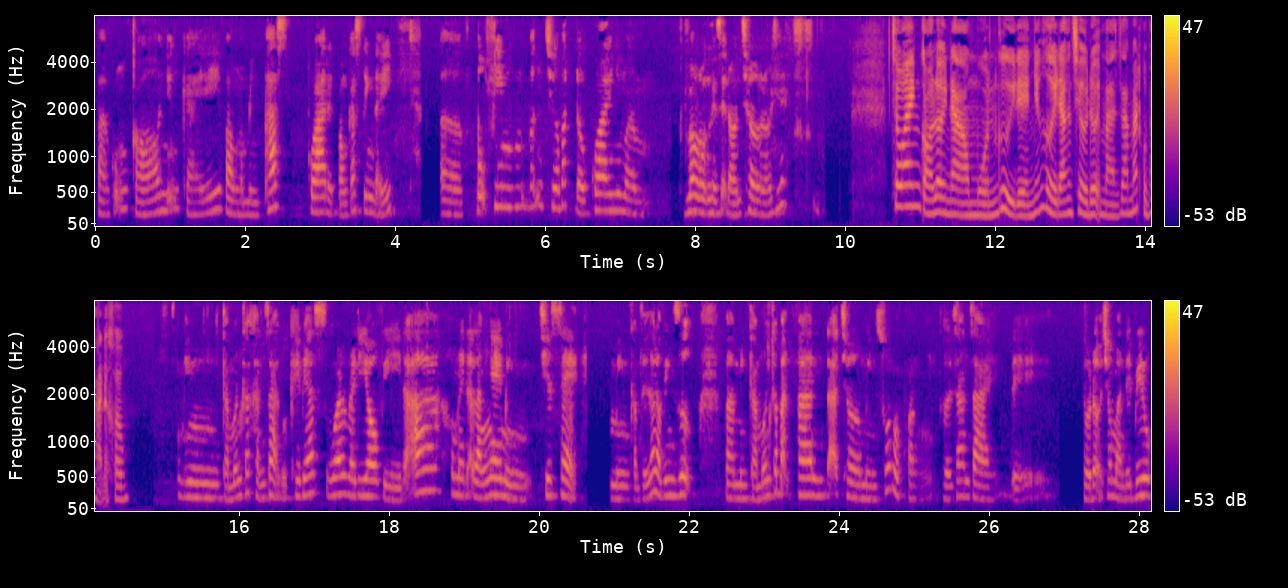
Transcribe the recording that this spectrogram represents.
và cũng có những cái vòng mà mình pass qua được vòng casting đấy. Uh, bộ phim vẫn chưa bắt đầu quay nhưng mà mong mọi người sẽ đón chờ nó nhé. Châu Anh có lời nào muốn gửi đến những người đang chờ đợi màn ra mắt của bạn được không? Mình cảm ơn các khán giả của KBS World Radio vì đã hôm nay đã lắng nghe mình chia sẻ. Mình cảm thấy rất là vinh dự và mình cảm ơn các bạn fan đã chờ mình suốt một khoảng thời gian dài để chờ đợi cho màn debut.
